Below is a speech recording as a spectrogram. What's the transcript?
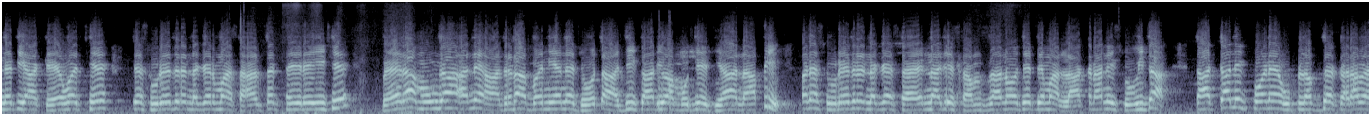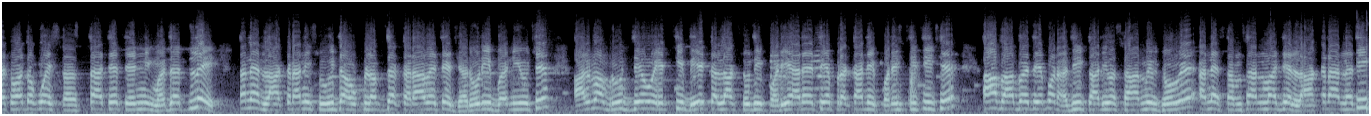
નથી. આ કહેવત છે તે સુરેન્દ્રનગરમાં સાર્થક થઈ રહી છે. બહેરા મૂંગા અને આંધળા બન્યાને જોતા અધિકારીઓ આ ધ્યાન આપી અને સુરેન્દ્રનગર શહેરના જે સમસાનો છે તેમાં લાકડાની સુવિધા તાત્કાલિકપણે ઉપલબ્ધ કરાવે અથવા તો કોઈ સંસ્થા છે તેની મદદ લઈ અને લાકડાની સુવિધા ઉપલબ્ધ કરાવે તે જરૂરી બન્યું છે. હાલમાં મૃતદેહો એક થી બે કલાક સુધી પડ્યા રહે તે પ્રકારની પરિસ્થિતિ છે. આ બાબતે પણ અધિકારીઓ સામેલ જોવે અને સમસાનમાં જે લાકડા નથી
